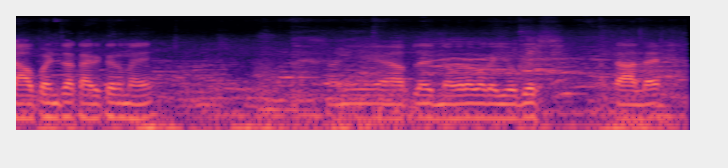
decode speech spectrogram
चहापाणीचा कार्यक्रम आहे. आणि आपला नवरा बघा योगेश आता आला आहे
